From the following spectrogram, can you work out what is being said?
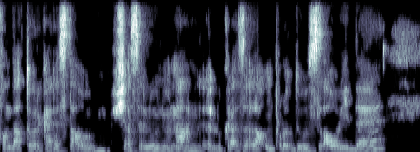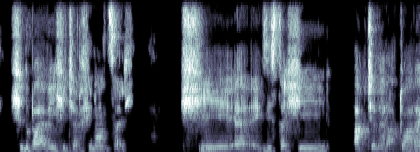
fondatori care stau șase luni, un an, lucrează la un produs, la o idee și după aia vin și cer finanțări. Și uh, există și acceleratoare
